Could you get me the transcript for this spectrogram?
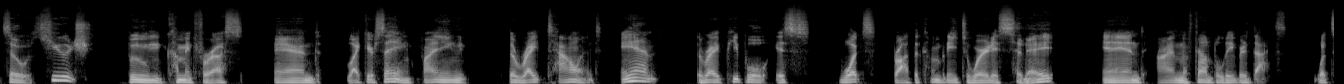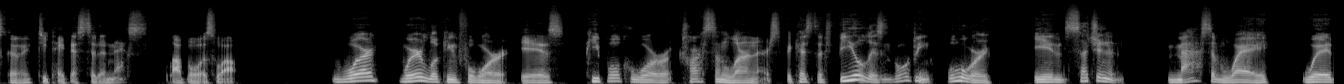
So huge boom coming for us. And like you're saying, finding the right talent and the right people is what's brought the company to where it is today. And I'm a firm believer that's what's going to take us to the next level as well. What we're looking for is people who are constant learners because the field is moving forward in such a massive way with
